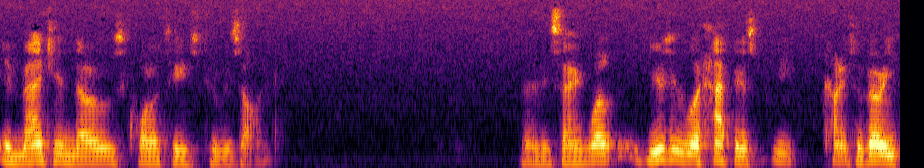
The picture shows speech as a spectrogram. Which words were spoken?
imagine those qualities to reside. And he's saying, well, using the word happiness, kind of, it's a very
